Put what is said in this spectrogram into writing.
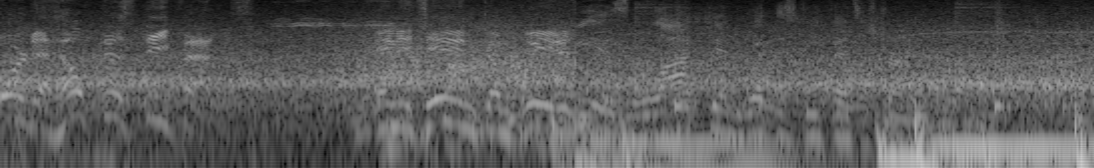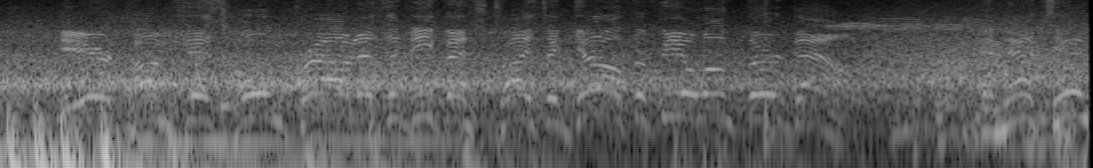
scored to help this defense. And it's incomplete.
